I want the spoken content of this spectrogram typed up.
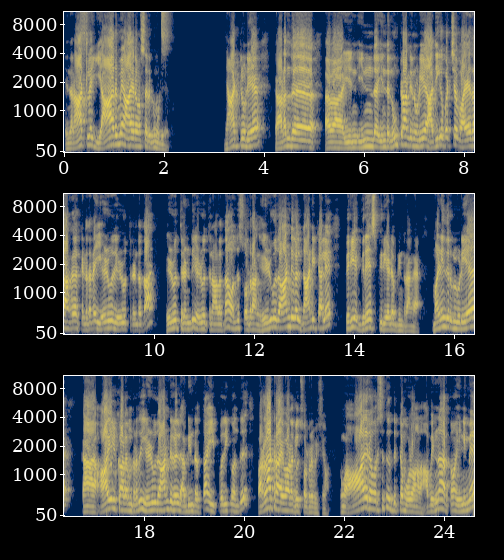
இந்த நாட்டுல யாருமே ஆயிரம் வருஷம் இருக்க முடியாது. நாட்டினுடைய கடந்த இந்த இந்த நூற்றாண்டினுடைய அதிகபட்ச வயதாக கிட்டத்தட்ட எழுபது எழுபத்தி ரெண்டு தான் எழுபத்தி ரெண்டு எழுபத்தி நாலு தான் வந்து சொல்றாங்க. எழுபது ஆண்டுகள் தாண்டிட்டாலே பெரிய கிரேஸ் பீரியட் அப்படின்றாங்க. மனிதர்களுடைய ஆயுள் காலம்ன்றது எழுபது ஆண்டுகள் அப்படின்றது தான் இப்போதைக்கு வந்து வரலாற்று ஆய்வாளர்கள் சொல்ற விஷயம். இவங்க ஆயிரம் வருஷத்துக்கு திட்டம் போடுவாங்களாம். அப்ப என்ன அர்த்தம்? இனிமே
